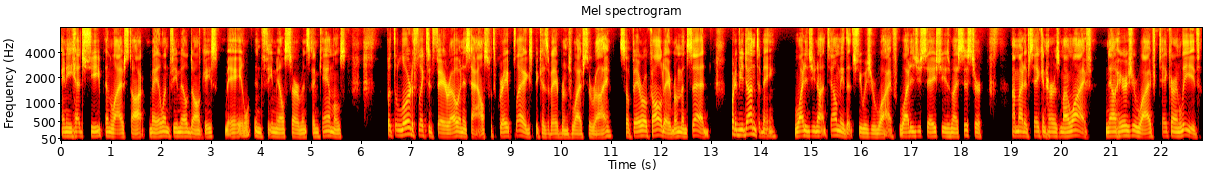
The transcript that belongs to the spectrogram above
and he had sheep and livestock, male and female donkeys, male and female servants, and camels. But the Lord afflicted Pharaoh and his house with great plagues because of Abram's wife Sarai. So Pharaoh called Abram and said, What have you done to me? Why did you not tell me that she was your wife? Why did you say she is my sister? I might have taken her as my wife. Now here is your wife. Take her and leave.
